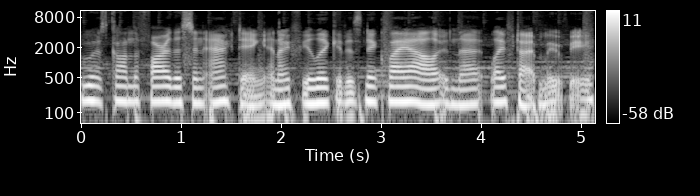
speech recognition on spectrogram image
who has gone the farthest in acting, and I feel like it is Nick Viall in that Lifetime movie.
